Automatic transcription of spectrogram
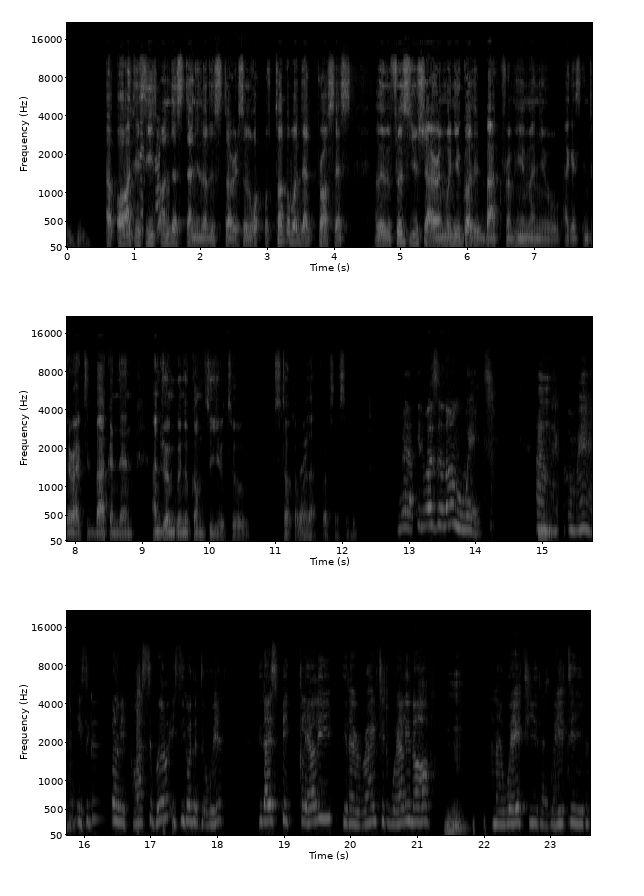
Mm-hmm. Uh, or at least his understanding of the story. So what, talk about that process a little. First, you, Sharon, when you got it back from him and you, I guess, interacted back, and then Andrew, I'm going to come to you to, to talk about right. that process a bit. Well, it was a long wait. I'm mm. like, oh man, is it going to be possible? Is he going to do it? Did I speak clearly? Did I write it well enough? Mm-hmm. And I waited, I waited.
